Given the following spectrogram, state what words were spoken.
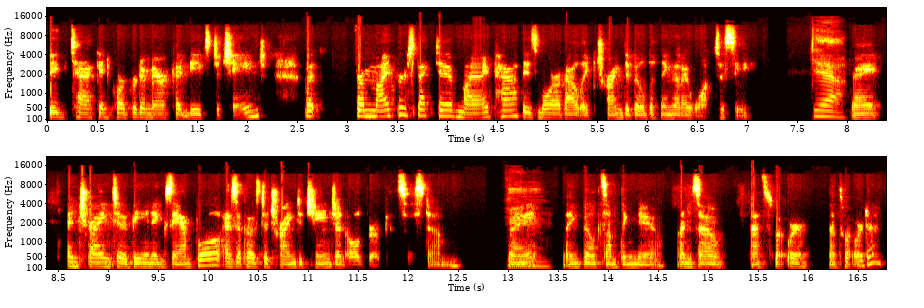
big tech and corporate America needs to change. But from my perspective, my path is more about like trying to build the thing that I want to see. Yeah. Right. And trying to be an example as opposed to trying to change an old broken system. Right. Mm. Like build something new. And so that's what we're that's what we're doing.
